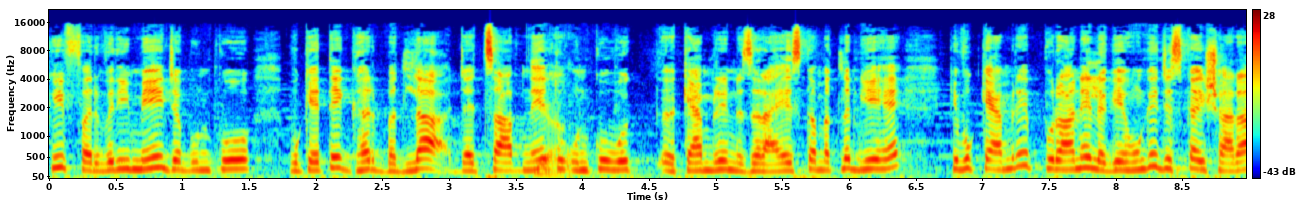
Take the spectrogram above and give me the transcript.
की फरवरी में जब उनको वो कहते हैं घर बदला जज साहब ने तो उनको वो कैमरे नज़र आए। इसका मतलब ये है कि वो कैमरे पुराने लगे होंगे जिसका इशारा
